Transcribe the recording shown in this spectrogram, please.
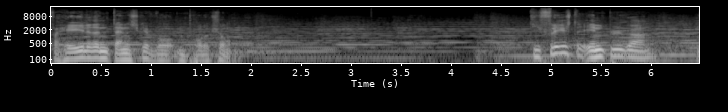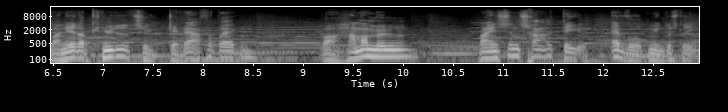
for hele den danske våbenproduktion. De fleste indbyggere var netop knyttet til geværfabrikken, hvor Hammermøllen var en central del af våbenindustrien.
